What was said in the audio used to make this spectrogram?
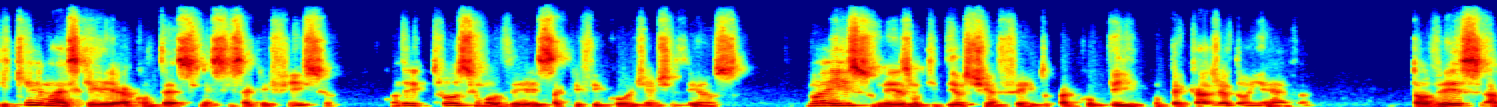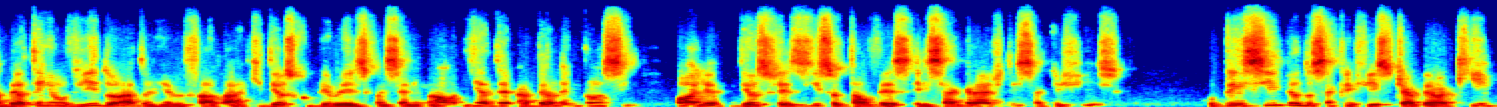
E que mais que acontece nesse sacrifício? Quando ele trouxe uma ovelha e sacrificou diante de Deus, não é isso mesmo que Deus tinha feito para cobrir o pecado de Adão e Eva? Talvez Abel tenha ouvido Adão e Eva falar que Deus cobriu eles com esse animal e Abel lembrou-se: olha, Deus fez isso, talvez ele se agrade desse sacrifício. O princípio do sacrifício de Abel aqui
